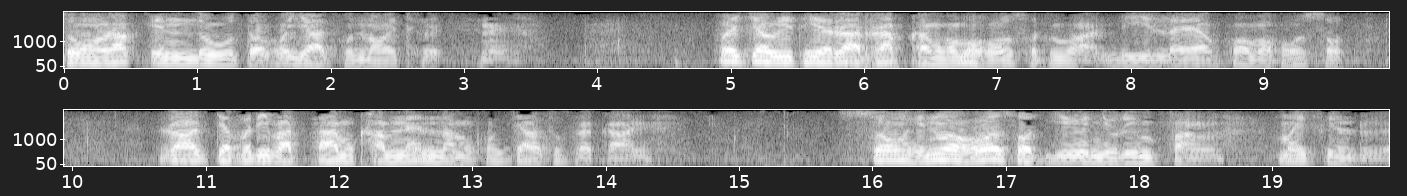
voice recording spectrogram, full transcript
ทรงรักเอ็นดูต่อพระญาติผู้น้อยเถิดนะพระเจ้าวิเทหราชรับคำของมโหสถว่าดีแล้วพ่อมโหสถ เราจะปฏิบัติตามคำแนะนำของเจ้าทุกประการ ทรงเห็นว่าโหสถยืนอยู่ริมฝั่งไม่ขึ้นเรือ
